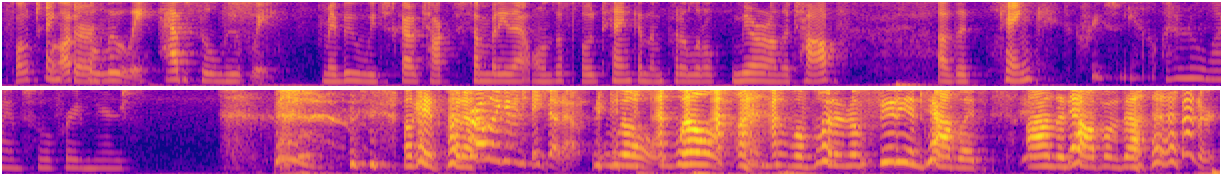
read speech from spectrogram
float Well, tanks are absolutely, absolutely. maybe we just got to talk to somebody that owns a float tank and then put a little mirror on the top of the tank. It creeps me out. I don't know why I'm so afraid of mirrors. Okay, put I'm a probably gonna take that out. we'll we'll we'll put an obsidian tablet on the top of the. better.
